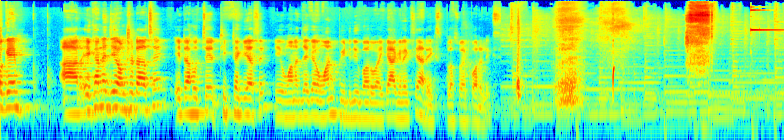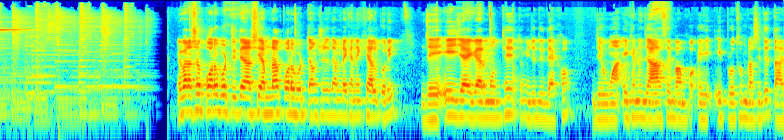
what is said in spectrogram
ওকে আর এখানে যে অংশটা আছে, এটা হচ্ছে ঠিকঠাকই আছে। এই ওয়ানের জায়গায় one p to the power y কে আগে লিখছি আর এক্স প্লাস ওয়াই পরে লিখছি। এবার আসো, পরবর্তীতে আসি আমরা। পরবর্তী অংশ যদি আমরা এখানে খেয়াল করি, যে এই জায়গার মধ্যে তুমি যদি দেখো, যে এখানে যা আছে বাম এই প্রথম রাশিতে তার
